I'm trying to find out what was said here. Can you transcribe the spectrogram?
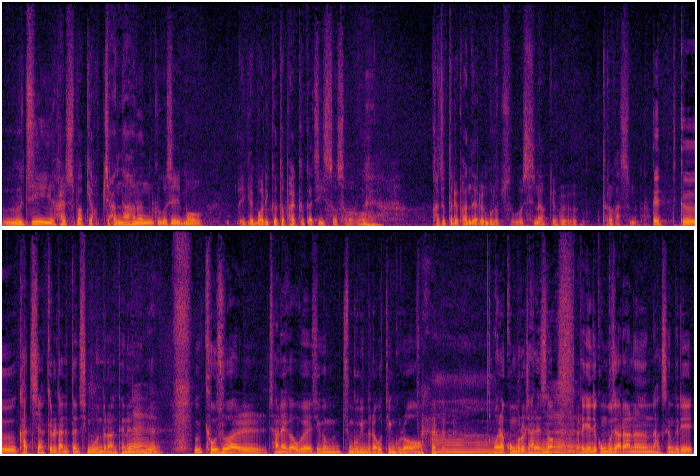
의지할 수밖에 없지 않나 하는 그것이 뭐 이게 머리끝부터 발끝까지 있어서 네. 가족들의 반대를 무릅쓰고 신학교를 들어갔습니다. 그, 그 같이 학교를 다녔던 친구분들한테는 네. 예. 그 교수할 자네가 왜 지금 중국인들하고 뒹굴어? 아. 워낙 공부를 잘해서 네. 되게 이제 공부 잘하는 학생들이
